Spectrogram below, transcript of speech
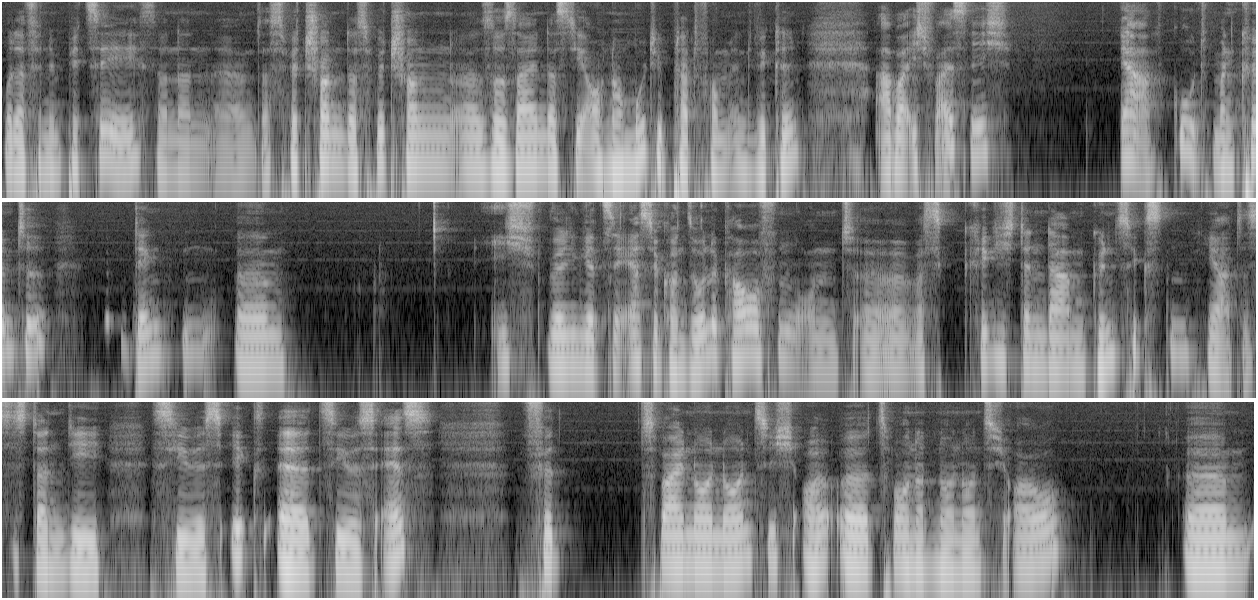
oder für den PC, sondern äh, das wird schon, das wird schon äh, so sein, dass die auch noch Multiplattform entwickeln. Aber ich weiß nicht, ja, gut, man könnte denken, ähm, ich will jetzt eine erste Konsole kaufen und äh, was kriege ich denn da am günstigsten? Ja, das ist dann die Series X, äh, Series S für 299 Euro, äh, 299 Euro. Ähm,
